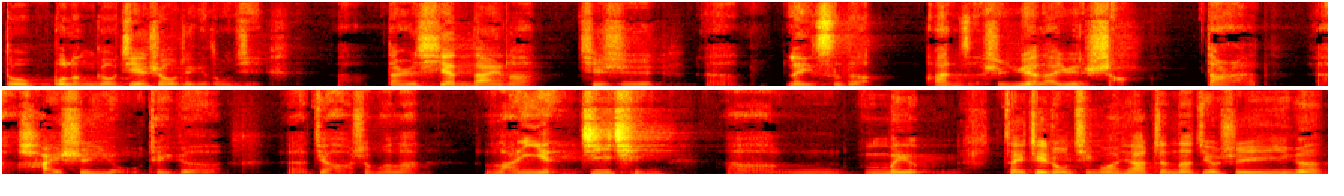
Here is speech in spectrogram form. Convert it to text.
都不能够接受这个东西，啊，但是现代呢？其实，呃，类似的案子是越来越少。当然，呃，还是有这个，呃，叫什么呢？蓝眼激情啊，没有，在这种情况下，真的就是一个，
